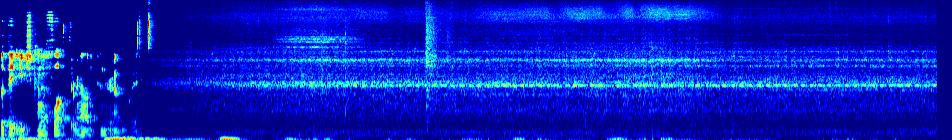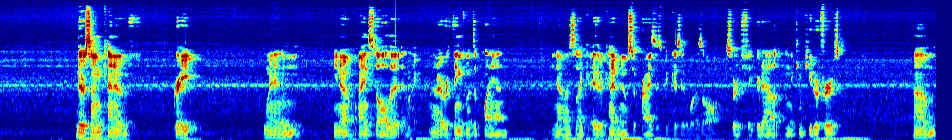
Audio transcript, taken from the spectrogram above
but they each kind of flopped around in their own way. There's something kind of great when you know, I installed it and like whatever things went to plan. You know, it's like there were kind of no surprises because it was all sort of figured out in the computer first. Um,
